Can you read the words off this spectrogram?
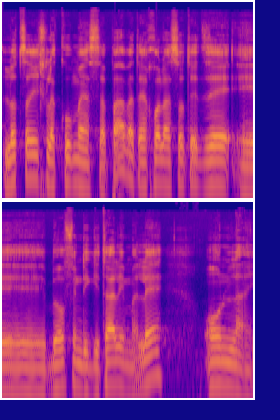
לא צריך לקום מהספה ואתה יכול לעשות את זה אה, באופן דיגיטלי מלא, אונליין.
